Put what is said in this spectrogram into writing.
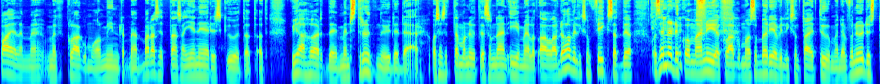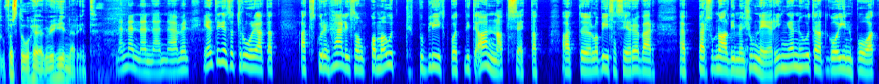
pajlen med, med klagomål mindre, med att bara sätta en sån generisk ut att, att vi har hört dig men strunt nu i det där. Och sen sätter man ut en sån där e-mail åt alla då har vi liksom fixat det. Och sen när det kommer nya klagomål så börjar vi liksom ta itu med den för nu är det för stor hög, vi hinner inte. Nej, nej, nej, nej, nej. men egentligen så tror jag att, att, att skulle den här liksom komma ut publikt på ett lite annat sätt, att att eh, Lovisa ser över eh, personaldimensioneringen utan att gå in på att,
